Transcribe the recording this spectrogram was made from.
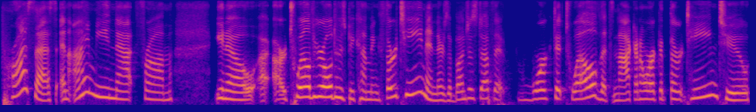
process. And i mean that from you know our 12 year old who's becoming 13 and there's a bunch of stuff that worked at 12 that's not going to work at 13 to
